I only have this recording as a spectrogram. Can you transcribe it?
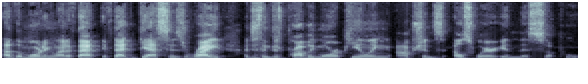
of the morning line, if that if that guess is right, I just think there's probably more appealing options elsewhere in this uh, pool.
